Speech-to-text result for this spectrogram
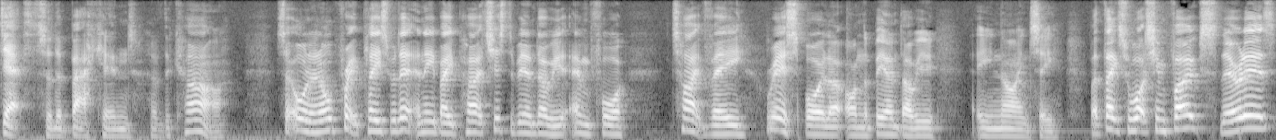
depth to the back end of the car. So all in all, pretty pleased with it. An eBay purchase, the BMW M4 Type V rear spoiler on the BMW E90. But thanks for watching, folks. There it is.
